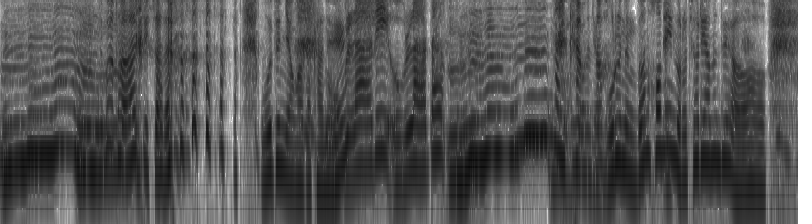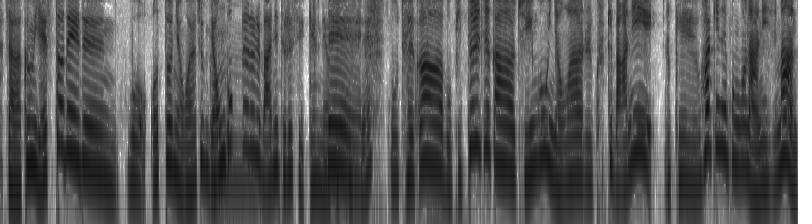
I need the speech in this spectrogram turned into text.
음, 그거 다 할 수 있잖아요. 모든 영화가 가능. Ob-La-Di Ob-La-Da 음. 이렇게 하면서 그럼요. 모르는 건 허밍으로 처리하면 돼요. 자, 그럼 Yesterday는 뭐 어떤 영화요? 좀 명곡들을 많이 들을 수 있겠네요. 네. 비틀즈의. 뭐 제가 뭐 비틀즈가 주인공인 영화를 그렇게 많이 이렇게 확인해 본 건 아니지만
